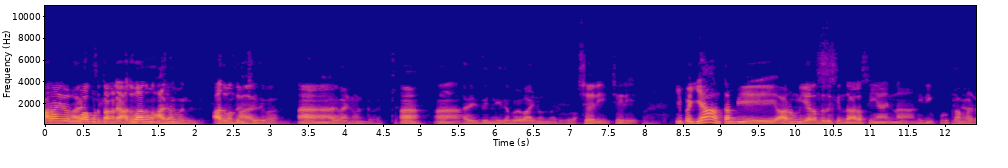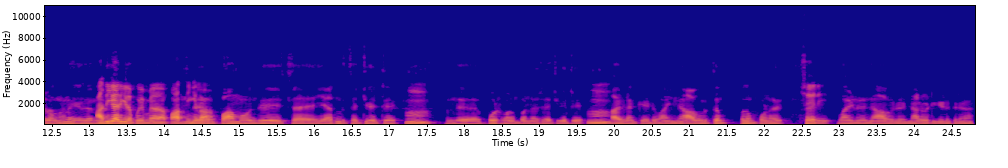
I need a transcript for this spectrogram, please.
ஆறாயிரம் ரூபா கொடுத்தாங்களே அதுவாதும் அது வந்து வந்தது. அது வந்துருச்சு. அது வந்து ஆ ஆ. அது வாங்கி வந்து வச்சேன் ஆ ஆ. அது இது நீ தான் போய் வாங்கி வந்தோம் அது கூட. சரி சரி. இப்போ ஏன் தம்பி அருண் இறந்ததுக்கு இந்த அரசு ஏன் என்ன நிதி கொடுக்காம அதிகாரிகளை போய் பார்த்தீங்களா? ஃபார்ம் வந்து இறந்த சர்டிஃபிகேட்டு இந்த போஸ்ட்மார்ட்டம் பண்ண சர்டிஃபிகேட்டு அதெல்லாம் கேட்டு வாங்கினேன் அவரு தான் தான் போனார். சரி. வாங்கினு நான் அவர் நடவடிக்கை எடுக்கிறேன்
